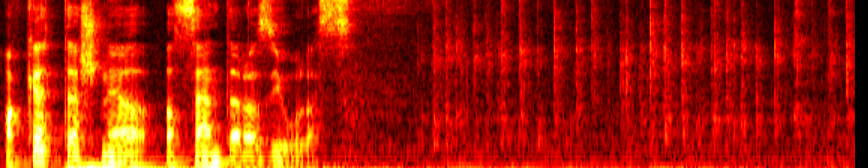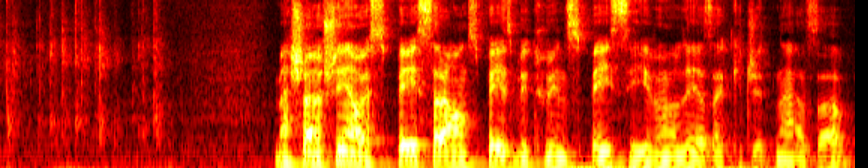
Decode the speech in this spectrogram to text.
A kettesnél a center az jó lesz. Mert sajnos ilyen, hogy space around, space between, space evenly, ez egy kicsit nehezebb.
